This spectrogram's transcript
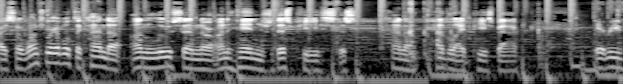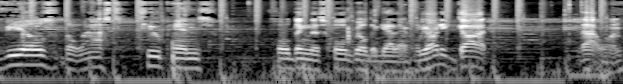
Right, so once we're able to kind of unloosen or unhinge this piece, this kind of headlight piece back, it reveals the last two pins holding this whole grill together. We already got that one.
